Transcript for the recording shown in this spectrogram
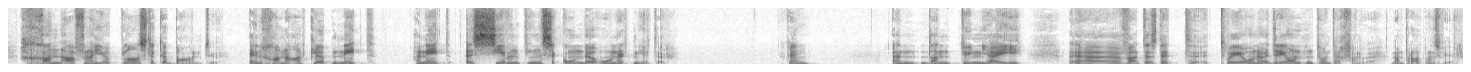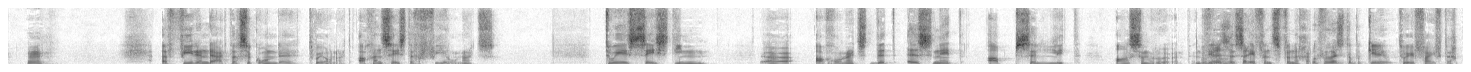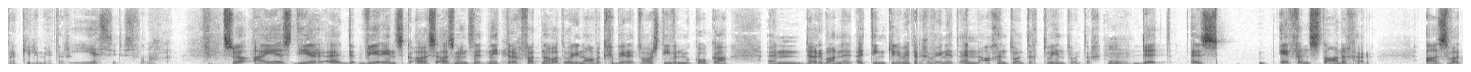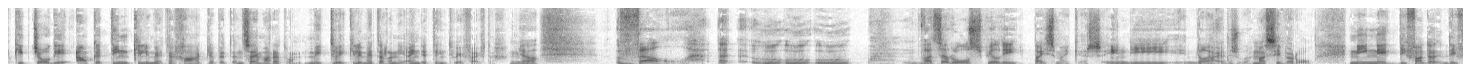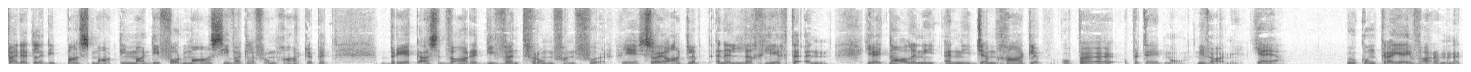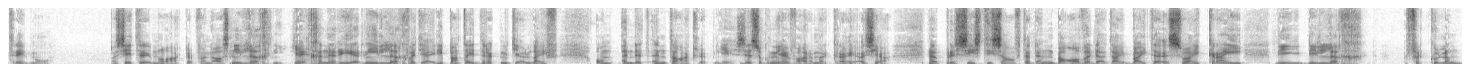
Gaan af na jou plaaslike baan toe en gaan hardloop net net 'n 17 sekonde 100 meter. OK? En dan doen jy uh wat is dit 200 320 van hulle, dan praat ons weer. Hm. 'n 34 sekonde 200, 68 400s. 216 uh 800s. Dit is net absoluut asemrowend. En Hoeveel is dit is effens vinniger. Hoeveel was dit op 'n kilo? 250 per kilometer. Yes, dit is vanaand. So hy is deur uh, weer eens as as mens net net terugvat na wat oor die naweek gebeur het waar Steven Mokokka in Durban 'n 'n 10 km gewen het in 28:22. Hmm. Dit is effens stadiger as wat Kipchoge elke 10 km gehardloop het in sy maraton met 2 km aan die einde teen 250. Ja. Wel, uh, hoe hoe hoe wat 'n rol speel die pacemakers en die daai goeders ook? massiewe rol. Nie net die dat die feit dat hulle die pas maak nie, maar die formasie wat hulle vir hom gehardloop het, breek as dit ware die wind vir hom van voor. Yes. So hy hardloop in 'n lugleegte in. Jy het nou al in die in die gym gehardloop op 'n op 'n treadmill, nie waar nie? Ja ja. Hoekom kry jy warm in 'n treadmill? As jy treadmill hardloop, want daar's nie lug nie. Jy genereer nie lug wat jy uit die pad uit druk met jou lyf om in dit in te hardloop nie. Yes. Dis hoekom jy warmer kry as ja. Nou presies dieselfde ding behalwe dat hy buite is, so hy kry die die lug verkoeling,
